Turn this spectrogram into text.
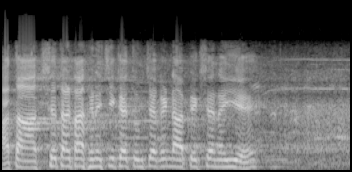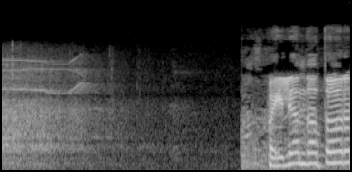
आता अक्षता टाकण्याची काय तुमच्याकडनं अपेक्षा नाहीये. पहिल्यांदा तर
